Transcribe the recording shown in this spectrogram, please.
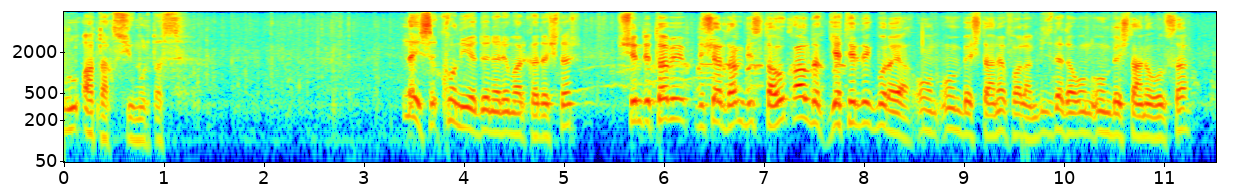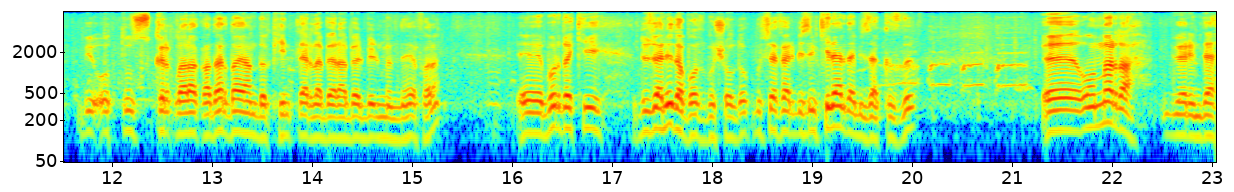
Bu ataks yumurtası. Neyse konuya dönelim arkadaşlar. Şimdi tabi dışarıdan biz tavuk aldık. Getirdik buraya. 10-15 tane falan. Bizde de 10-15 tane olsa bir 30-40'lara kadar dayandık. Hintlerle beraber bilmem neye falan. Ee, buradaki düzeni de bozmuş olduk. Bu sefer bizimkiler de bize kızdı. Ee, onlar da verimde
